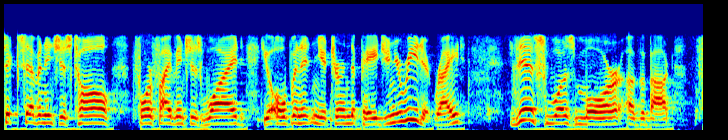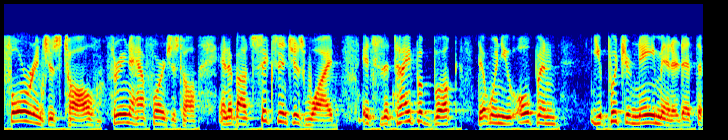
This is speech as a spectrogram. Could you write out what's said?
Six, seven inches tall, four or five inches wide. You open it and you turn the page and you read it, right? This was more of about four inches tall, three and a half, four inches tall, and about six inches wide. It's the type of book that when you open, you put your name in it at the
